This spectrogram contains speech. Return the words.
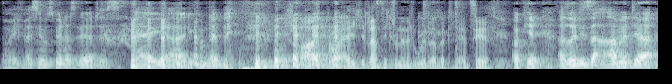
Boah, ich weiß nicht, ob es mir das wert ist. Na egal, die kommt ja. Spaß, Bro, ey, ich lass dich schon in Ruhe damit. Erzähl. Okay, also dieser Ahmed, ja,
